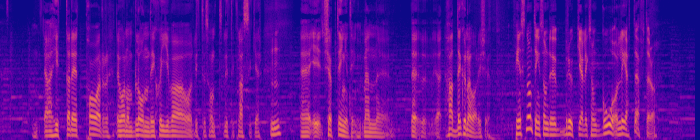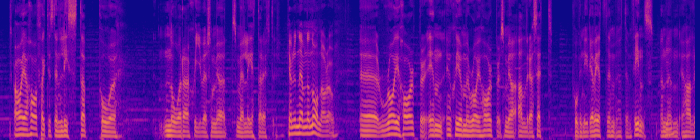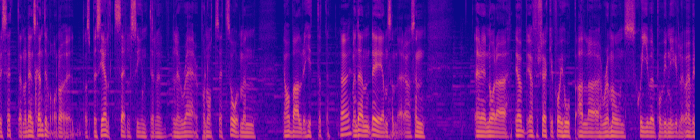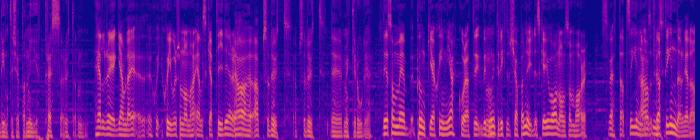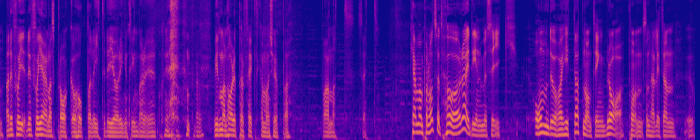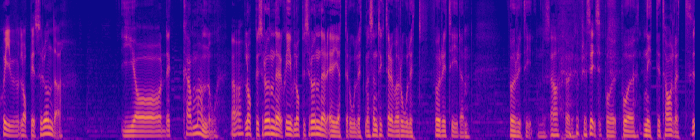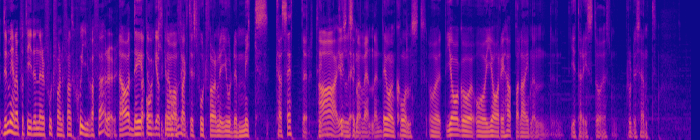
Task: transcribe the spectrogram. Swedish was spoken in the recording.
Jag hittade ett par, det var någon Blondie-skiva och lite sånt, lite klassiker. Mm. Eh, köpte ingenting men eh, det hade kunnat vara i köp. Finns det någonting som du brukar liksom gå och leta efter då? Ja, jag har faktiskt en lista på några skivor som jag, som jag letar efter. Kan du nämna någon av dem? Eh, Roy Harper, en, en skiva med Roy Harper som jag aldrig har sett på vinyl. Jag vet att den finns, men Mm. den, jag har aldrig sett den. Och den ska inte vara något, något speciellt sällsynt eller, eller rare på något sätt så, men jag har bara aldrig hittat den. Nej. Men den, det är en sån där. Och sen är det några, jag, jag försöker få ihop alla Ramones skivor på vinyl och jag vill inte köpa nypressar utan Hellre gamla eh, sk- skivor som någon har älskat tidigare? Ja, absolut. Absolut. Det är mycket roligare. Det är som med punkiga skinnjackor, att det, det går Mm. inte riktigt att köpa ny. Det ska ju vara någon som har svettats in, Ja, alltså, nött in den redan. Ja, det, får, det får gärna spraka och hoppa lite. Det gör ingenting. Bara det, Vill man ha det perfekt kan man köpa på annat sätt. Kan man på något sätt höra i din musik om du har hittat någonting bra på en sån här liten eh, skivloppisrunda? Ja, det kan man nog. Ja. Loppisrunder, skivloppisrunder är jätteroligt. Men sen tyckte jag det var roligt förr i tiden. Förr i tiden. Ja. Förr, Precis. på, på 90-talet. Du, du menar på tiden när det fortfarande fanns skivaffärer? Ja, det, det och när man vanligt. faktiskt fortfarande gjorde mixkassetter till, Ah, till det. sina vänner. Det var en konst. Och jag och, och Jari Happalainen, gitarrist och producent,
